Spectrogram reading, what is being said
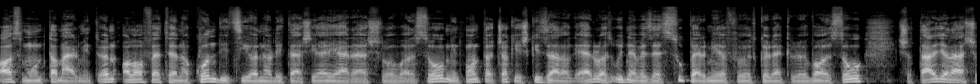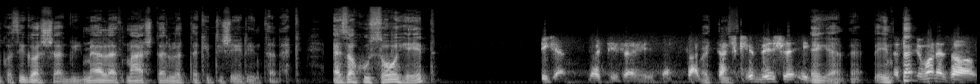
azt mondta már, mint ön, alapvetően a kondicionalitási eljárásról van szó, mint mondta, csak is kizárólag erről az úgynevezett szupermérföldkörekről van szó, és a tárgyalások az igazságügy mellett más területeket is érintenek. Ez a 27? Igen, vagy 17. Számítás kérdése. Igen. igen. Én te... van, ez a,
